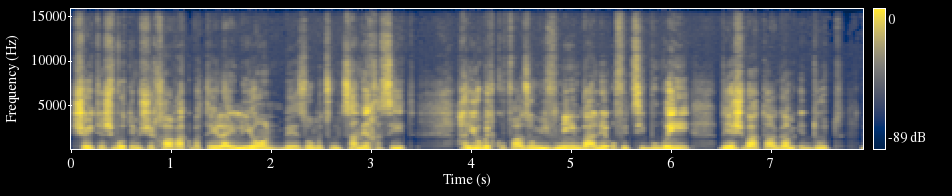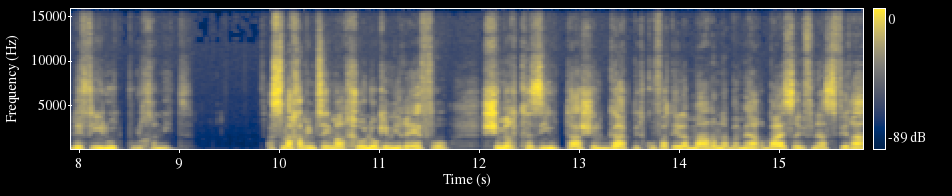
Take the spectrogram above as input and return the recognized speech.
שההתיישבות נמשכה רק בתל העליון, באזור מצומצם יחסית, היו בתקופה הזו מבנים בעלי אופי ציבורי, ויש באתר גם עדות לפעילות פולחנית. על סמך הממצאים הארכיאולוגיים נראה אפוא שמרכזיותה של גת בתקופת אל-אמרנה במאה ה-14 לפני הספירה,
